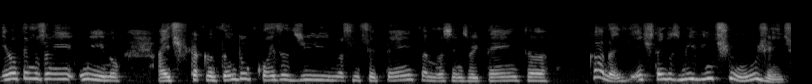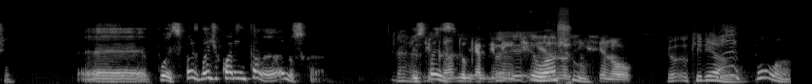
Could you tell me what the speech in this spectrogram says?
e não temos um, um, hino. A gente fica cantando coisas de 1970, 1980. Cara, a gente está em 2021, gente. É, pô, isso faz mais de 40 anos, cara. É, Isso tanto que a Pimentinha eu acho, nos ensinou. Eu, eu queria... É, pô...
